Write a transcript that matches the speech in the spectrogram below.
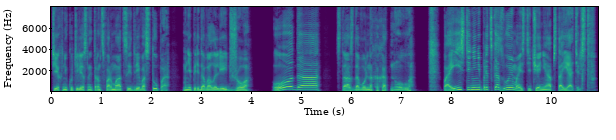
Технику телесной трансформации древоступа мне передавала Лей Джо. «О, да!» — Стас довольно хохотнул. «Поистине непредсказуемое стечение обстоятельств.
